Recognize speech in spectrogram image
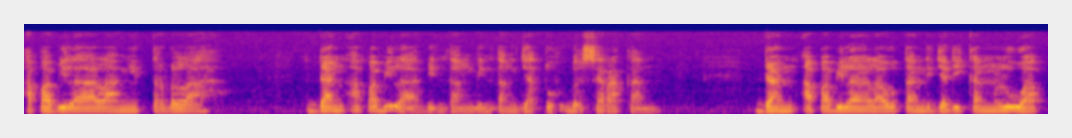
Apabila langit terbelah dan apabila bintang-bintang jatuh berserakan dan apabila lautan dijadikan meluap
